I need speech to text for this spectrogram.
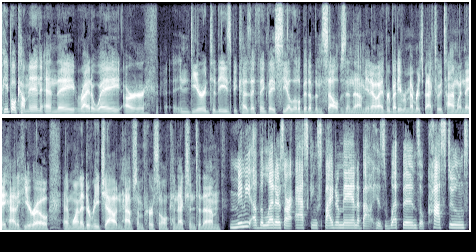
People come in and they right away are endeared to these because I think they see a little bit of themselves in them. You know, everybody remembers back to a time when they had a hero and wanted to reach out and have some personal connection to them. Many of the letters are asking Spider Man about his weapons or costumes,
